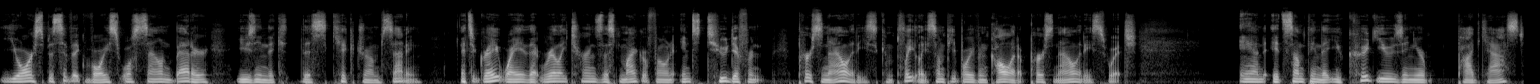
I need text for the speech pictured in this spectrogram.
your specific voice will sound better using the, this kick drum setting. It's a great way that really turns this microphone into two different personalities completely. Some people even call it a personality switch. And it's something that you could use in your podcast,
